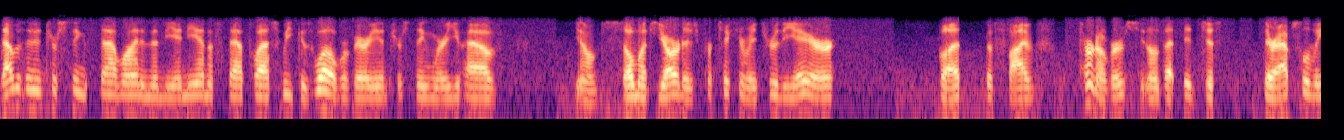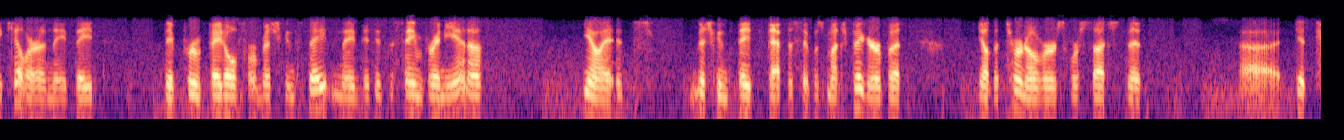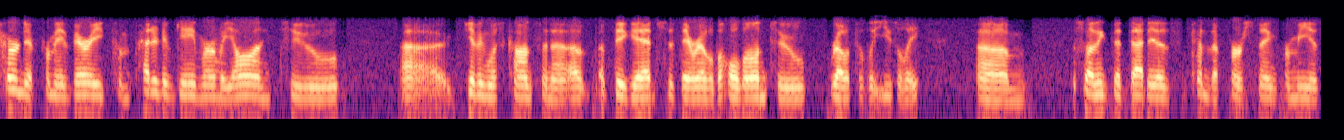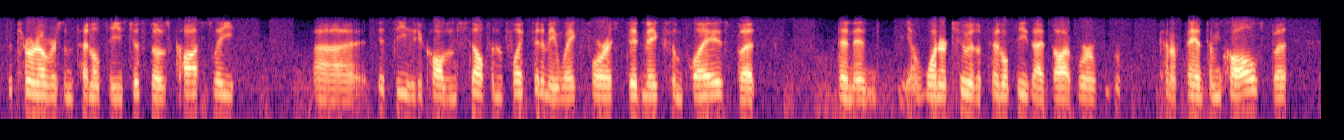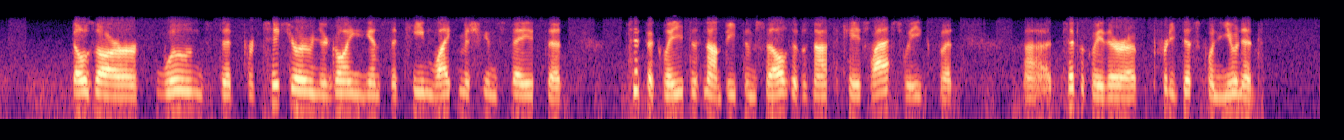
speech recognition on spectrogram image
that was an interesting stat line, and then the Indiana stats last week as well were very interesting, where you have you know so much yardage, particularly through the air, but the five turnovers, you know that it just they're absolutely killer, and they they they proved fatal for Michigan State, and they, they did the same for Indiana. You know, it's Michigan State's deficit was much bigger, but you know the turnovers were such that uh, it turned it from a very competitive game early on to uh, giving Wisconsin a, a big edge that they were able to hold on to relatively easily. Um, so I think that that is kind of the first thing for me is the turnovers and penalties, just those costly. Uh, it's easy to call them self-inflicted. I mean, Wake Forest did make some plays, but and then you know one or two of the penalties I thought were, were kind of phantom calls, but those are wounds that, particularly when you're going against a team like Michigan State, that typically does not beat themselves. It was not the case last week, but uh, typically they're a pretty disciplined unit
